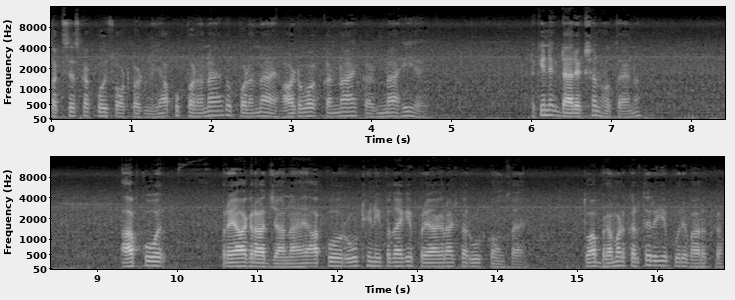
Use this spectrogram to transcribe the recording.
सक्सेस का कोई शॉर्टकट नहीं। आपको पढ़ना है तो पढ़ना है। हार्ड वर्क करना है, करना ही है। लेकिन एक डायरेक्शन होता है ना। आपको प्रयागराज जाना है। आपको रूट ही नहीं पता है कि प्रयागराज का रूट कौन सा है। तो आप भ्रमण करते रहिए पूरे भारत का।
